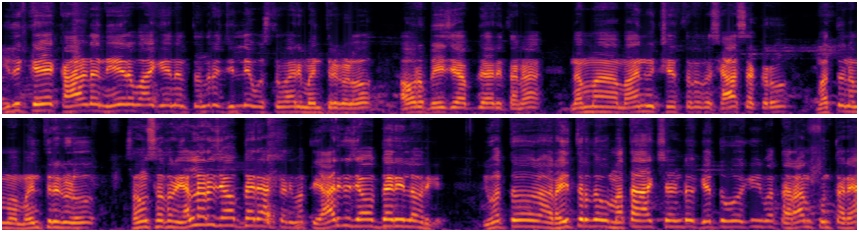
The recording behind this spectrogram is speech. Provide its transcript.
ಇದಕ್ಕೆ ಕಾರಣ ನೇರವಾಗಿ ಏನಂತಂದ್ರೆ ಜಿಲ್ಲೆ ಉಸ್ತುವಾರಿ ಮಂತ್ರಿಗಳು ಅವರ ಬೇಜವಾಬ್ದಾರಿತನ. ನಮ್ಮ ಮಾನ್ವಿ ಕ್ಷೇತ್ರದ ಶಾಸಕರು ಮತ್ತು ನಮ್ಮ ಮಂತ್ರಿಗಳು ಸಂಸದರು ಎಲ್ಲರೂ ಜವಾಬ್ದಾರಿ ಆಗ್ತಾರೆ. ಇವತ್ತು ಯಾರಿಗೂ ಜವಾಬ್ದಾರಿ ಇಲ್ಲ ಅವರಿಗೆ. ಇವತ್ತು ರೈತರದು ಮತ ಹಾಕ್ಸ್ಕೊಂಡು ಗೆದ್ದು ಹೋಗಿ ಇವತ್ತು ಆರಾಮ್ ಕುಂತಾರೆ.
